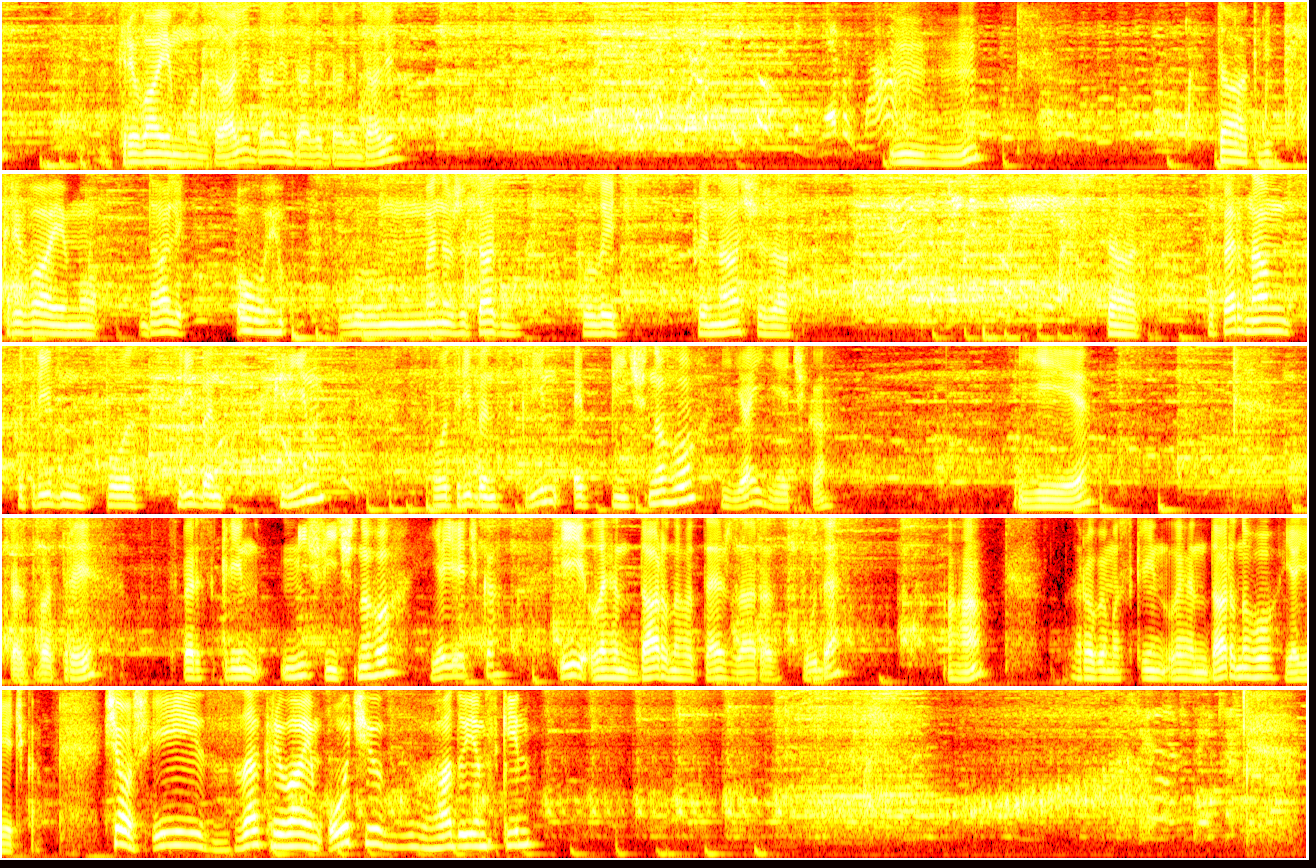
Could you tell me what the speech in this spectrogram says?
Відкриваємо далі, далі, далі, далі, далі. Угу. Так, відкриваємо далі. Ой, у мене вже так болить спина, що жах. Так, тепер нам потрібен потрібен скрін. Потрібен скрін епічного яєчка. Є. Раз, два, три. Тепер скрін міфічного яєчка. І легендарного теж зараз буде. Ага. Робимо скрін легендарного яєчка. Що ж, і закриваємо очі, вгадуємо скін.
